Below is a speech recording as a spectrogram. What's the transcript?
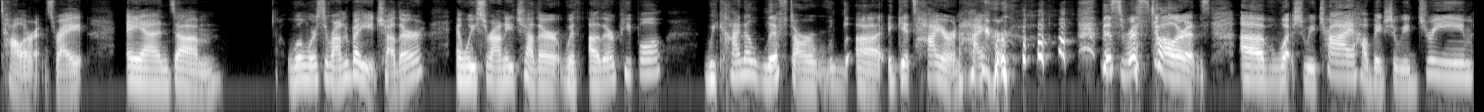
tolerance right? And um when we're surrounded by each other and we surround each other with other people we kind of lift our uh it gets higher and higher this risk tolerance of what should we try, how big should we dream,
